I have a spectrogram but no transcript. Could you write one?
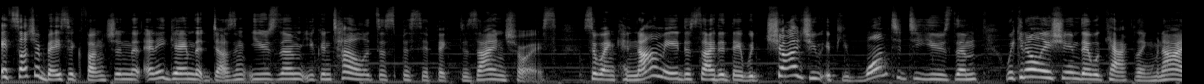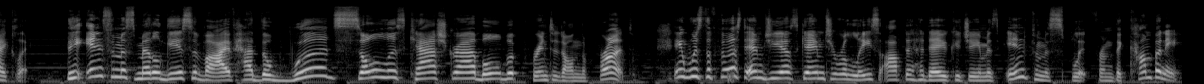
It's such a basic function that any game that doesn't use them, you can tell it's a specific design choice. So when Konami decided they would charge you if you wanted to use them, we can only assume they were cackling maniacally. The infamous Metal Gear Survive had the word soulless cash grab all but printed on the front. It was the first MGS game to release after Hideo Kojima's infamous split from the company,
